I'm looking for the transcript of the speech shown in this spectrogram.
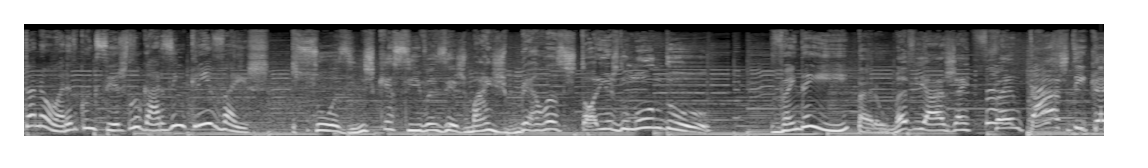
Está na hora de conheceres lugares incríveis. Pessoas inesquecíveis e as mais belas histórias do mundo. Vem daí Para uma viagem fantástica!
